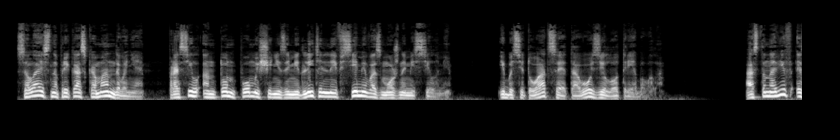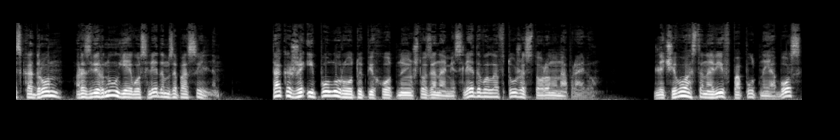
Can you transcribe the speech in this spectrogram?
Ссылаясь на приказ командования, просил Антон помощи незамедлительной всеми возможными силами, ибо ситуация того зело требовала. Остановив эскадрон, развернул я его следом за посыльным — так же и полуроту пехотную, что за нами следовало, в ту же сторону направил. Для чего, остановив попутный обоз,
